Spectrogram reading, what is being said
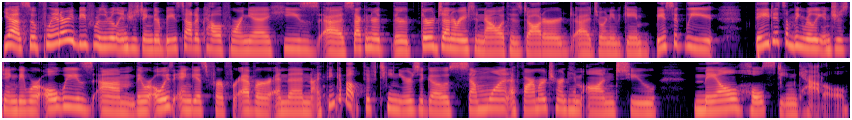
Yeah, so Flannery Beef was really interesting. They're based out of California. He's uh, second or their third generation now with his daughter uh, joining the game. Basically, they did something really interesting. They were always um, they were always Angus for forever, and then I think about 15 years ago, someone a farmer turned him on to male Holstein cattle.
